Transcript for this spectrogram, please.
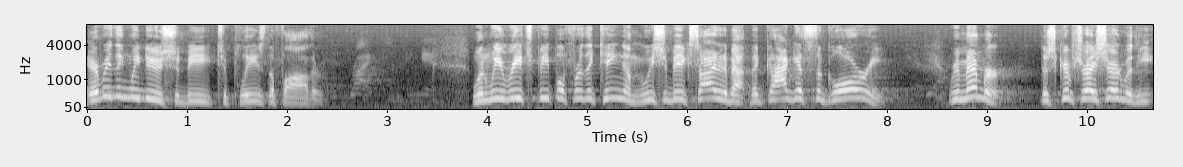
Everything we do should be to please the Father. When we reach people for the kingdom, we should be excited about it, but God gets the glory. Remember, the scripture I shared with you,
